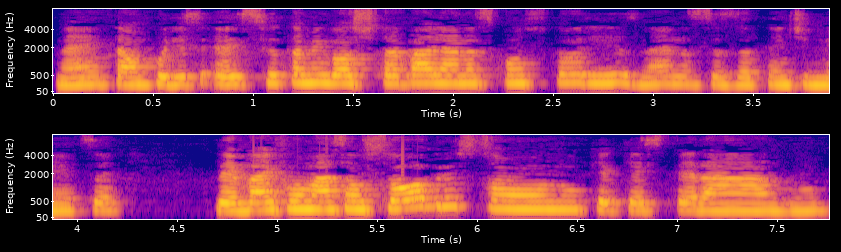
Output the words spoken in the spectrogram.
Né? Então, por isso, é isso eu também gosto de trabalhar nas consultorias, né? nesses atendimentos, é levar informação sobre o sono, o que é esperado,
